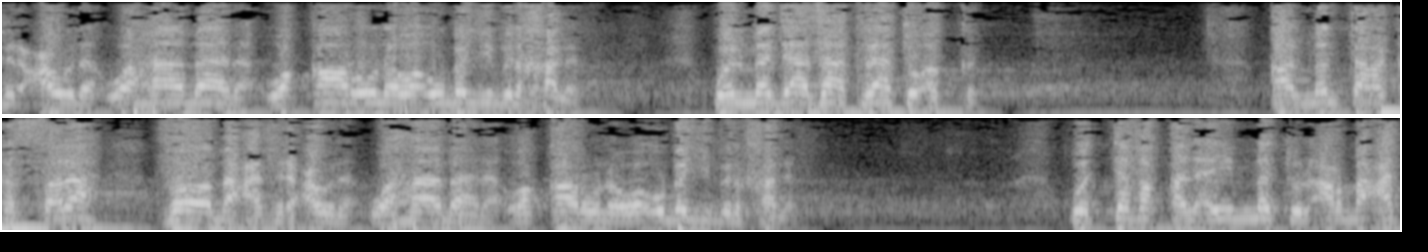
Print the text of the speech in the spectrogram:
فرعون وهامان وقارون وأبي بن خلف والمجازات لا تؤكد. قال من ترك الصلاة فهو مع فرعون وهامان وقارون وأبي بن خلف. واتفق الأئمة الأربعة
